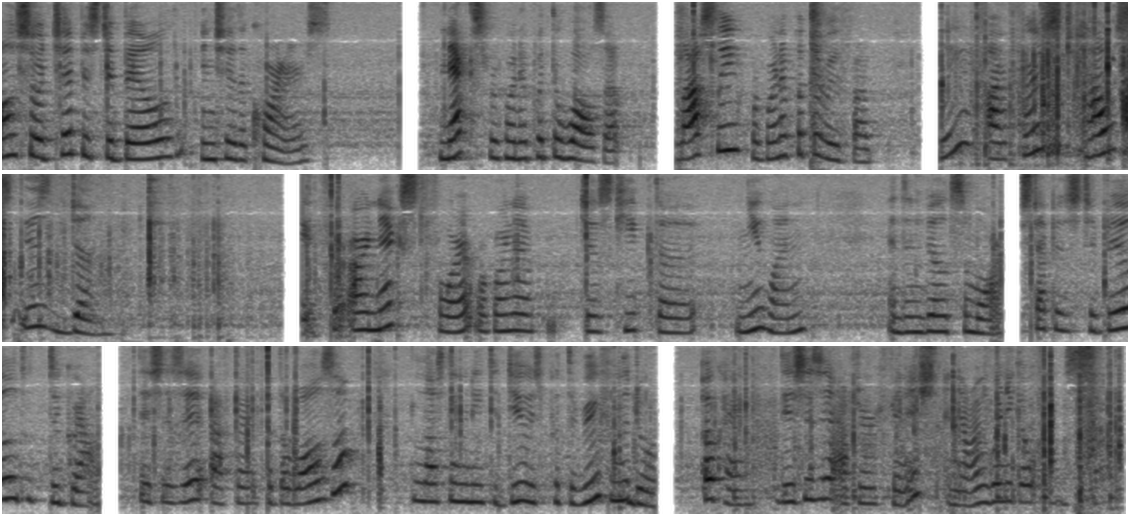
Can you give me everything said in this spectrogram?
Also a tip is to build into the corners. Next, we're going to put the walls up. Lastly, we're going to put the roof up. Our first house is done. Okay, for our next fort, we're going to just keep the new one and then build some more. Step is to build the ground. This is it after I put the walls up. The last thing we need to do is put the roof and the door. Okay, this is it after we're finished and now I'm going to go inside.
